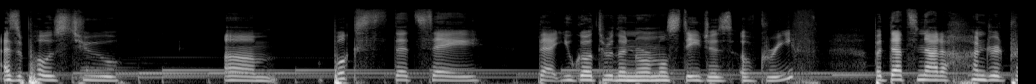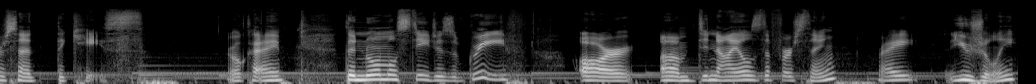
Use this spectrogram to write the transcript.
as opposed to um books that say that you go through the normal stages of grief, but that's not a hundred percent the case. Okay, the normal stages of grief are um, denials, the first thing, right? Usually,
